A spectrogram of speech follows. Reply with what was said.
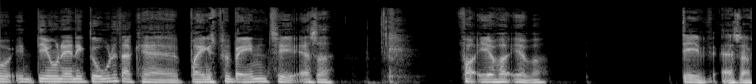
jo en, det er jo en anekdote, der kan bringes på banen til, altså, forever ever. Det, altså,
